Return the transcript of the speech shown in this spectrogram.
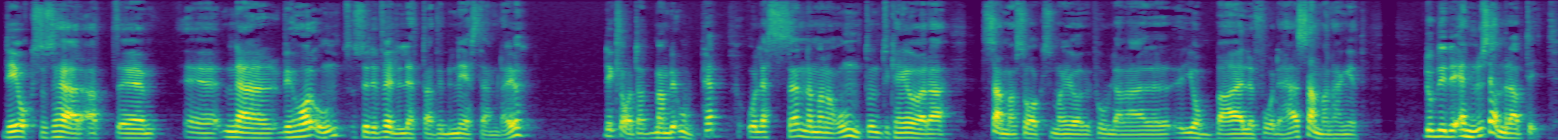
Det är också så här att eh, eh, när vi har ont så är det väldigt lätt att vi blir nedstämda ju. Det är klart att man blir opepp och ledsen när man har ont och inte kan göra samma sak som man gör med polarna eller jobba eller få det här sammanhanget. Då blir det ännu sämre aptit.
